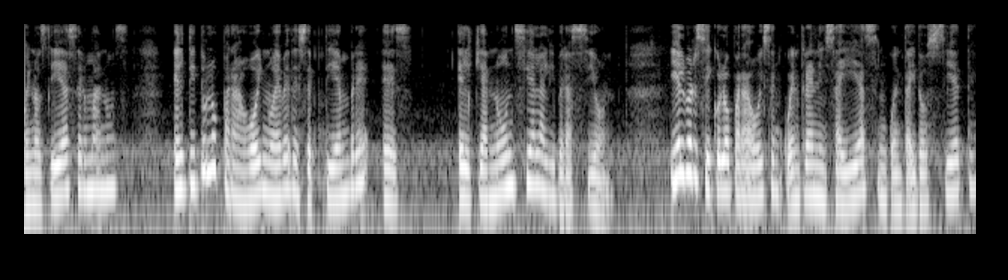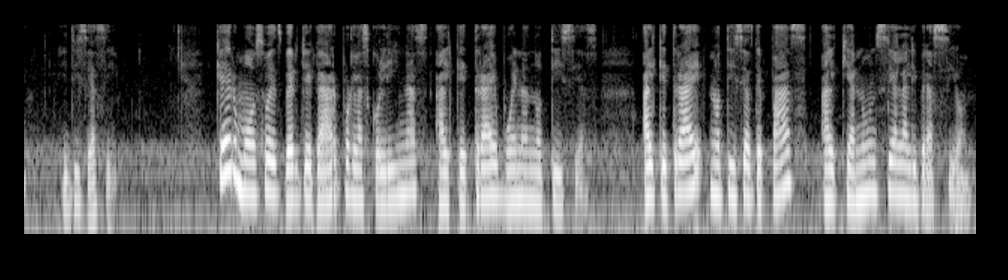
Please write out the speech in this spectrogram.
Buenos días hermanos. El título para hoy 9 de septiembre es El que anuncia la liberación. Y el versículo para hoy se encuentra en Isaías 52.7 y dice así. Qué hermoso es ver llegar por las colinas al que trae buenas noticias, al que trae noticias de paz, al que anuncia la liberación.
